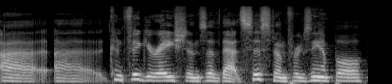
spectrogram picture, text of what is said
uh, uh configurations of that system. For example,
